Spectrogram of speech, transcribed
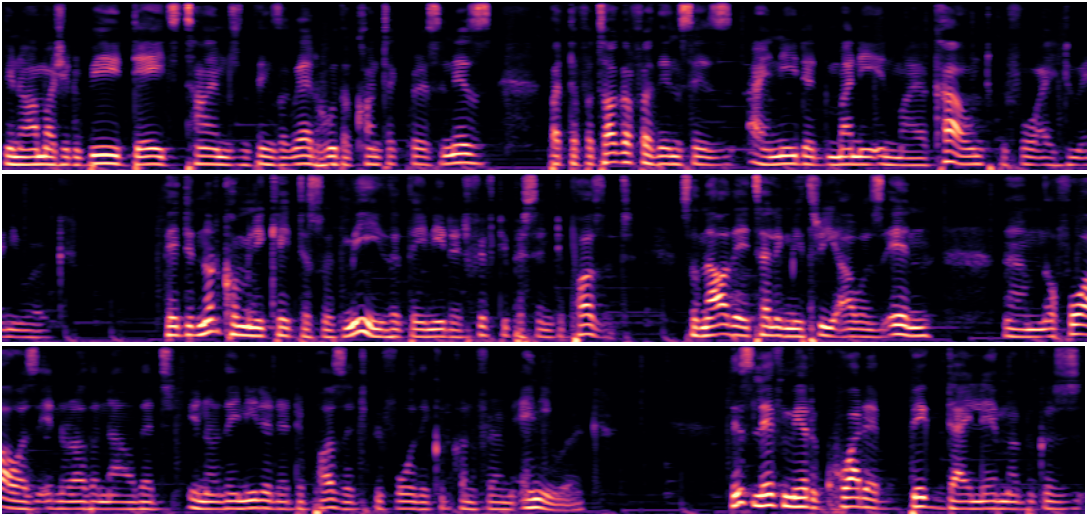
you know how much it would be dates times and things like that who the contact person is. But the photographer then says i needed money in my account before i do any work. They did not communicate this with me that they needed 50% deposit. So now they're telling me three hours in um, or four hours in rather now that you know they needed a deposit before they could confirm any work this left me at quite a big dilemma because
